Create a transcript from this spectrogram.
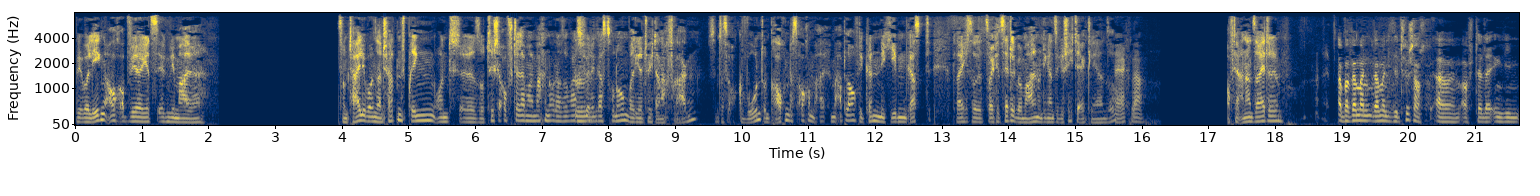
Wir überlegen auch, ob wir jetzt irgendwie mal zum Teil über unseren Schatten springen und äh, so Tischaufsteller mal machen oder sowas Mhm. für den Gastronomen, weil die natürlich danach fragen, sind das auch gewohnt und brauchen das auch im, im Ablauf. Die können nicht jedem Gast gleich so, solche Zettel bemalen und die ganze Geschichte erklären. So. Ja, klar. Auf der anderen Seite, Aber wenn man, wenn man diese Tischaufsteller irgendwie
